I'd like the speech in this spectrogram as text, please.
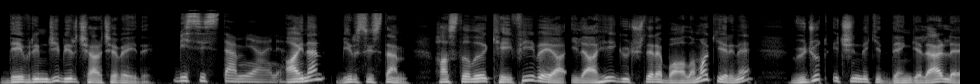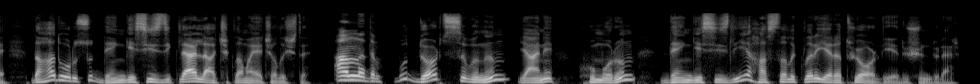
devrimci bir çerçeveydi. Bir sistem yani. Aynen bir sistem, hastalığı keyfi veya ilahi güçlere bağlamak yerine vücut içindeki dengelerle, daha doğrusu dengesizliklerle açıklamaya çalıştı. Anladım. Bu dört sıvının yani humorun dengesizliği hastalıkları yaratıyor diye düşündüler.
